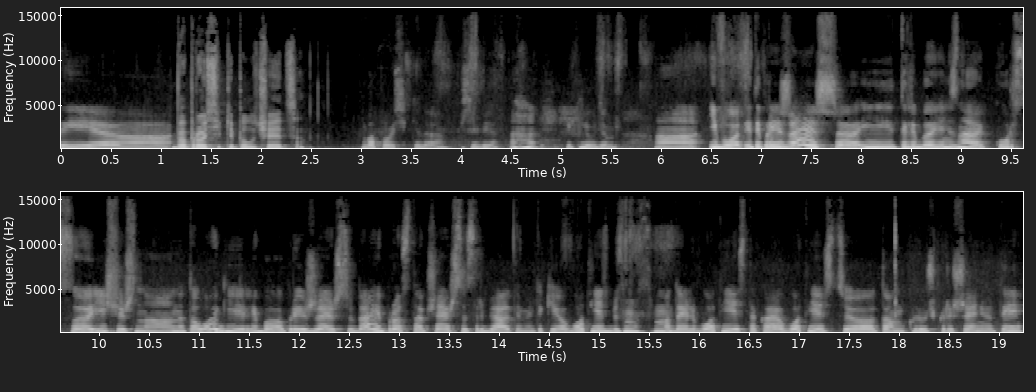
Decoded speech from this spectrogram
ты... Э, Вопросики, получается. Вопросики, да, к себе и к людям. А, и вот, и ты приезжаешь, э, и ты либо, я не знаю, курс э, ищешь на нетологии, либо приезжаешь сюда и просто общаешься с ребятами. Такие, вот есть бизнес-модель, вот есть такая, вот есть э, там ключ к решению. Ты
